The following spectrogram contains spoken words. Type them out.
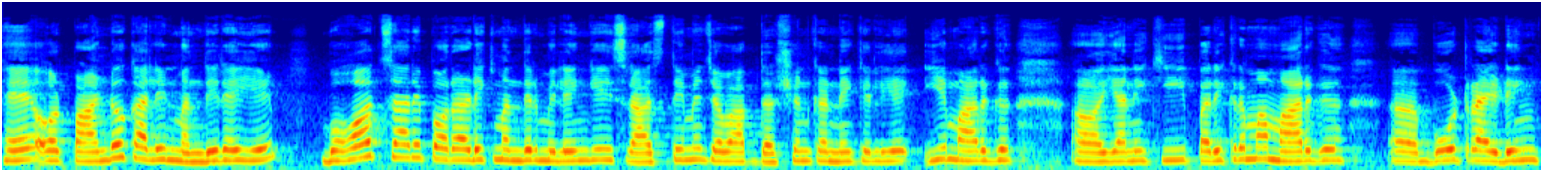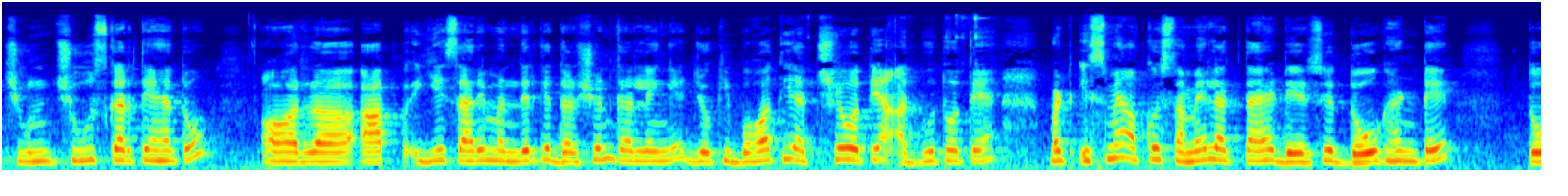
है और पांडवकालीन मंदिर है ये। बहुत सारे पौराणिक मंदिर मिलेंगे इस रास्ते में जब आप दर्शन करने के लिए। ये मार्ग यानी कि परिक्रमा मार्ग बोट राइडिंग चूज़ करते हैं तो। और आप ये सारे मंदिर के दर्शन कर लेंगे, जो कि बहुत ही अच्छे होते हैं, अद्भुत होते हैं। बट इसमें आपको समय लगता है डेढ़ से दो घंटे। तो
